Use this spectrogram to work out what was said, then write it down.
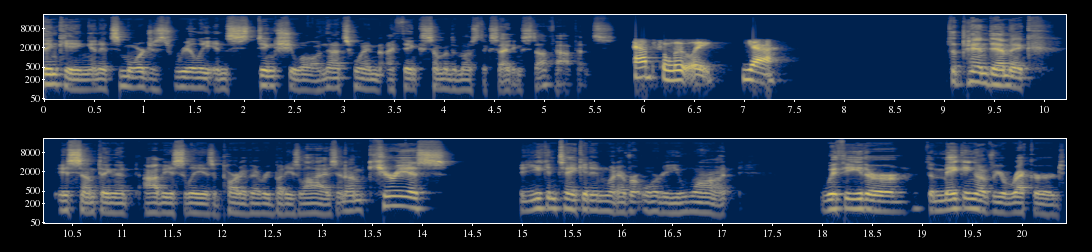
thinking and it's more just really instinctual and that's when i think some of the most exciting stuff happens. Absolutely. Yeah. The pandemic is something that obviously is a part of everybody's lives and i'm curious you can take it in whatever order you want with either the making of your record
